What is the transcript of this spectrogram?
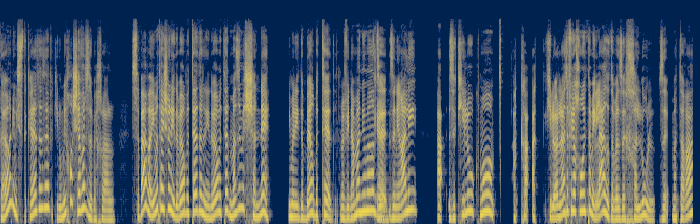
והיום אני מסתכלת על זה, וכאילו, מי חושב על זה בכלל? סבבה, אם מתישהו אני אדבר בטד, אני אדבר בטד, מה זה משנה אם אני אדבר בטד? את מבינה מה אני אומרת? כן. זה, זה נראה לי, זה כאילו כמו, כאילו, אני לא יודעת אפילו איך אומרים את המילה הזאת, אבל זה חלול, זה מטרה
